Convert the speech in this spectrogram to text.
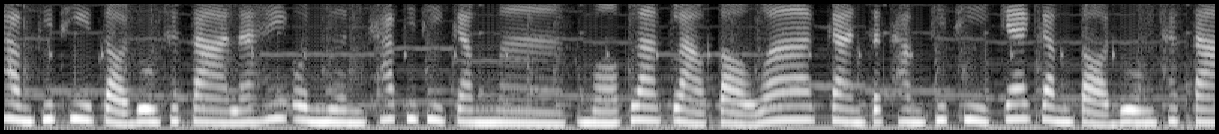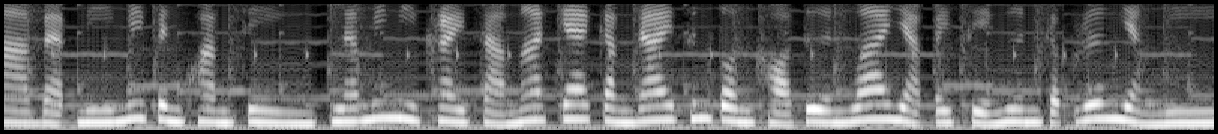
ทำพิธีต่อดวงชะตาและให้โอนเงินค่าพิธีกรรมมา หมอปลากล่าวต่อว่าการจะทำพิธีแก้กรรมต่อดวงชะตาแบบนี้ไม่เป็นความจริง และไม่มีใครสามารถแก้กรรมได้ ซึ่งตนขอเตือนว่าอย่าไปเสียเงินกับเรื่องอย่างนี้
